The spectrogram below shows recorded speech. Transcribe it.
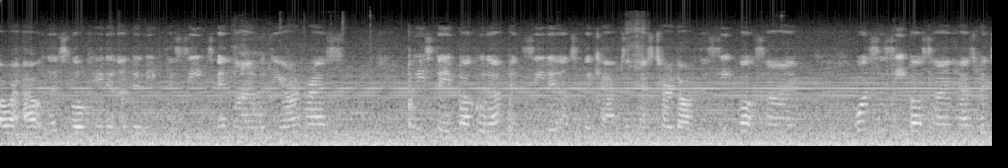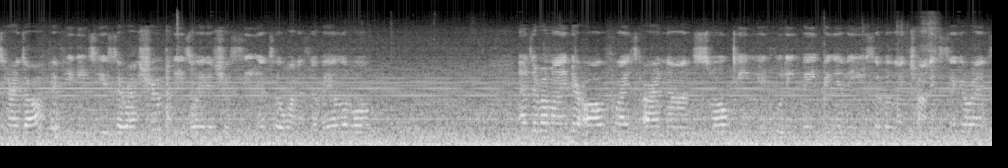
Power outlets located underneath the seats in line with the armrest. Please stay buckled up and seated until the captain has turned off the seatbelt sign. Once the seatbelt sign has been turned off, if you need to use the restroom, please wait at your seat until one is available. As a reminder, all flights are non-smoking, including vaping and the use of electronic cigarettes.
